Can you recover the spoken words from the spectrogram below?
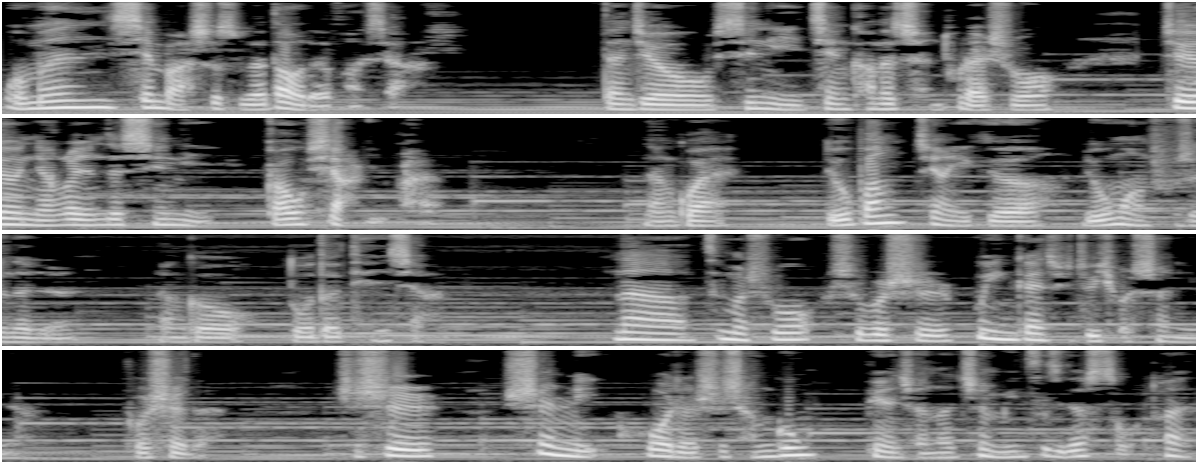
我们先把世俗的道德放下，但就心理健康的程度来说，这两个人的心理高下立判。难怪刘邦这样一个流氓出身的人能够夺得天下。那这么说，是不是不应该去追求胜利呢？不是的，只是胜利或者是成功变成了证明自己的手段，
